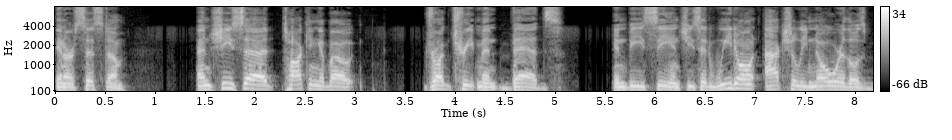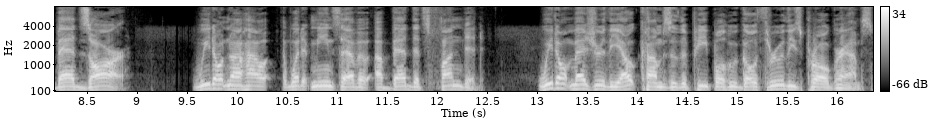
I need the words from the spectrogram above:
in our system. And she said, talking about drug treatment beds in BC, and she said, we don't actually know where those beds are. We don't know how, what it means to have a, a bed that's funded. We don't measure the outcomes of the people who go through these programs.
